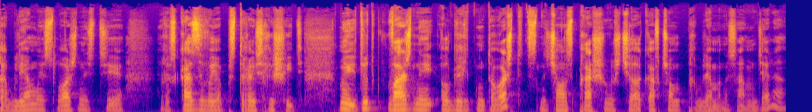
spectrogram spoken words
проблемы, сложности, рассказывай, я постараюсь решить. Ну и тут важный алгоритм того, что ты сначала спрашиваешь человека, а в чем проблема на самом деле,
